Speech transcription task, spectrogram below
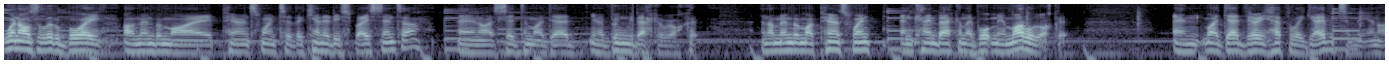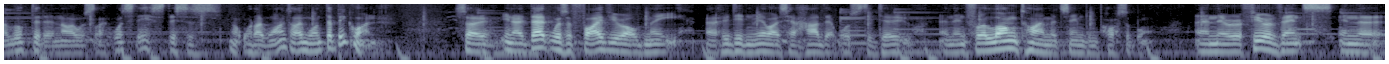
When I was a little boy, I remember my parents went to the Kennedy Space Center and I said to my dad, you know, bring me back a rocket. And I remember my parents went and came back and they bought me a model rocket. And my dad very happily gave it to me and I looked at it and I was like, what's this? This is not what I want, I want the big one. So, you know, that was a five-year-old me uh, who didn't realize how hard that was to do. And then for a long time it seemed impossible. And there were a few events in the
